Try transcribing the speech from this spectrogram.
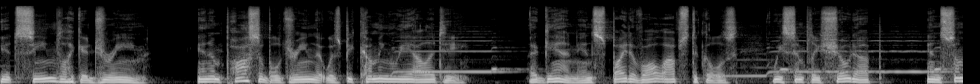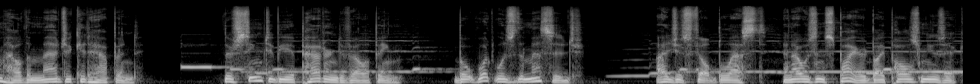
It seemed like a dream, an impossible dream that was becoming reality. Again, in spite of all obstacles, we simply showed up, and somehow the magic had happened. There seemed to be a pattern developing, but what was the message? I just felt blessed, and I was inspired by Paul's music.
